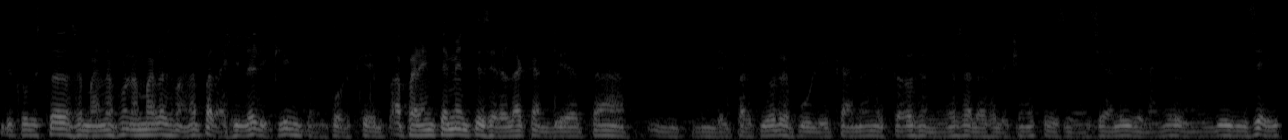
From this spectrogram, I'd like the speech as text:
Yo creo que esta semana fue una mala semana para Hillary Clinton, porque aparentemente será la candidata mm, del Partido Republicano en Estados Unidos a las elecciones presidenciales del año 2016,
